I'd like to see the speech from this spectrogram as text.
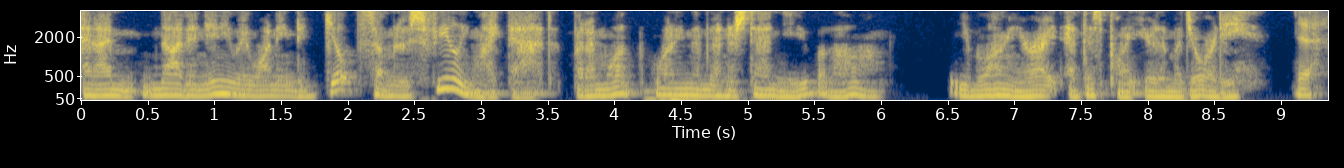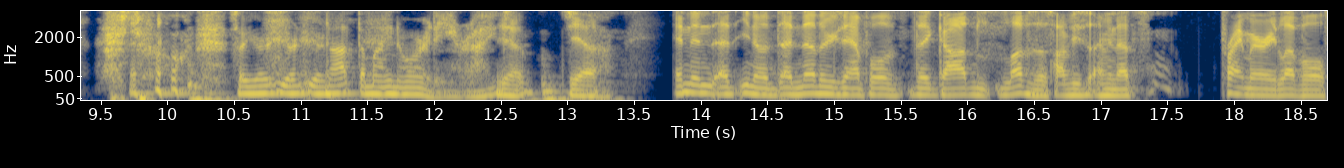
And I'm not in any way wanting to guilt someone who's feeling like that, but I'm want, wanting them to understand you belong. You belong and you're right. At this point, you're the majority. Yeah, So, so you're, you're, you're not the minority, right? yeah. So- Yeah. And then uh, you know another example of that God loves us. Obviously, I mean that's primary level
